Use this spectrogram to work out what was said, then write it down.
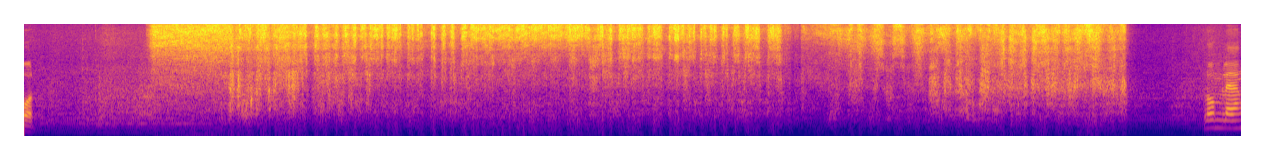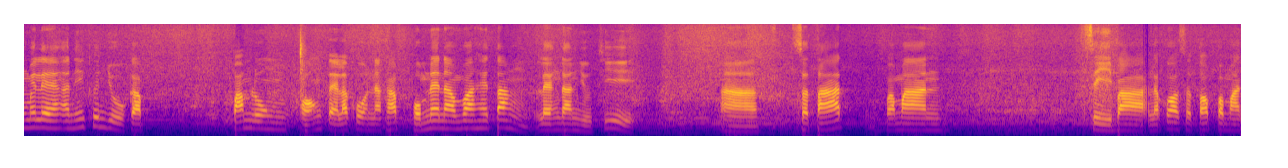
กด ลมแรงไม่แรงอันนี้ขึ้นอยู่กับ ปั๊มลมของแต่ละคนนะครับ ผมแนะนำว่าให้ตั้งแรงดันอยู่ที่สตาร์ทประมาณ 4 บาร์แล้วก็สต็อปประมาณ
